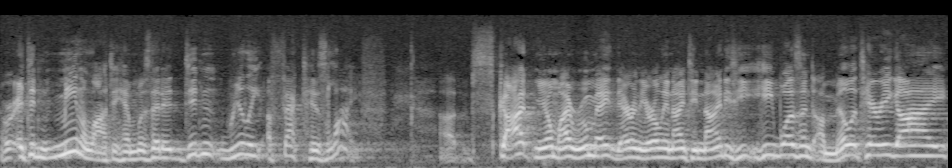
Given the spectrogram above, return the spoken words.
or it didn't mean a lot to him, was that it didn't really affect his life. Uh, Scott, you know, my roommate there in the early 1990s, he, he wasn't a military guy.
